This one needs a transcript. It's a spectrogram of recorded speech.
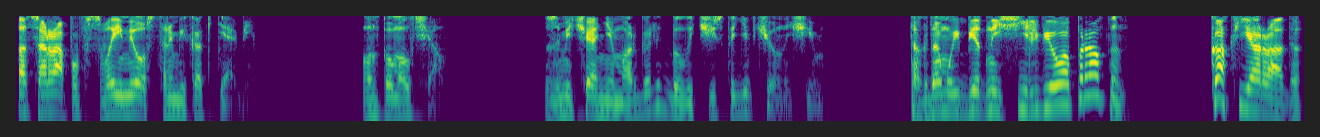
оцарапав своими острыми когтями. Он помолчал. Замечание Маргарет было чисто девчоночьим. Тогда мой бедный Сильвио оправдан. Как я рада!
